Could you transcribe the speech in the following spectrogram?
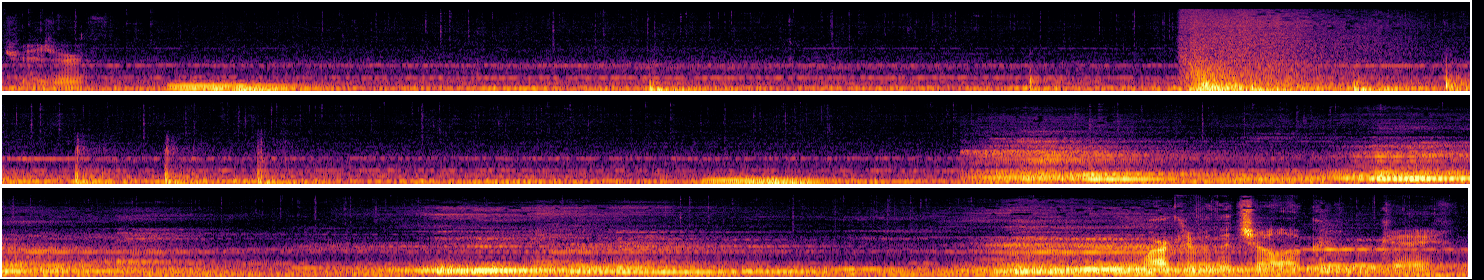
Treasure. Mark it with a chalk, okay?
